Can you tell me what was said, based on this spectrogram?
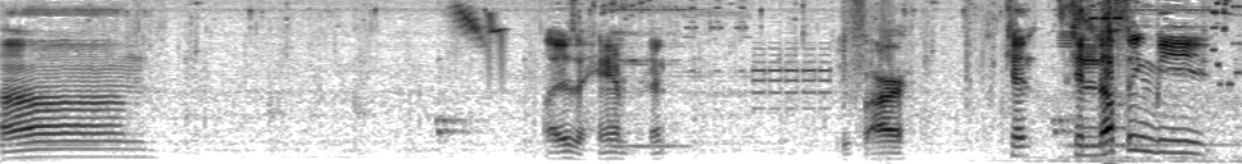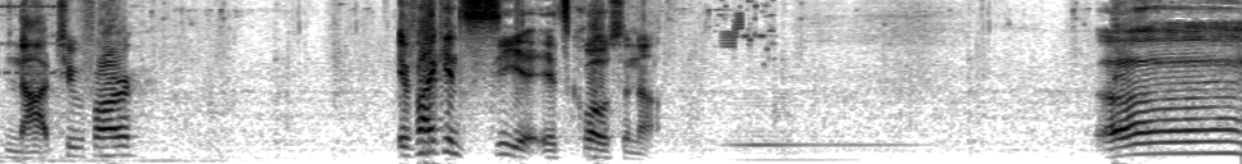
Um, oh, there's a handprint. Too far. Can can nothing be not too far? If I can see it, it's close enough. Uh,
